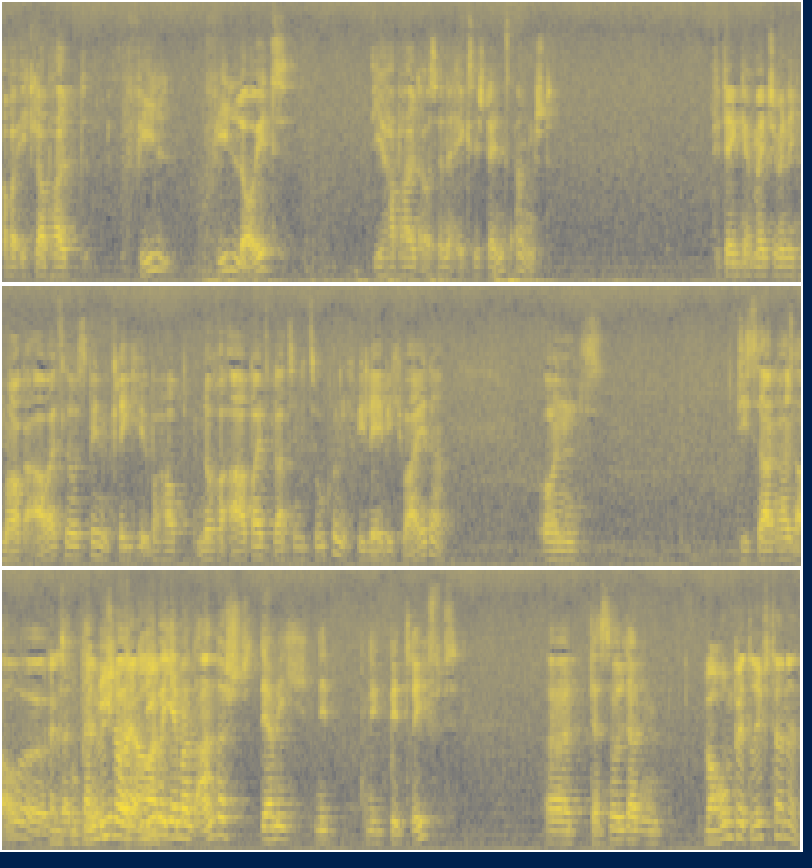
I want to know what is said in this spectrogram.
aber ich glaube halt, viel, viel Leute, die haben halt aus einer Existenzangst. Die denken, Mensch, wenn ich morgen arbeitslos bin, kriege ich überhaupt noch einen Arbeitsplatz in der Zukunft? Wie lebe ich weiter? Und die sagen halt auch, äh, Ja, dann, dann lieber, ja, lieber ja. jemand anders, der mich nicht, nicht betrifft, äh, der soll dann Warum betrifft er nicht?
